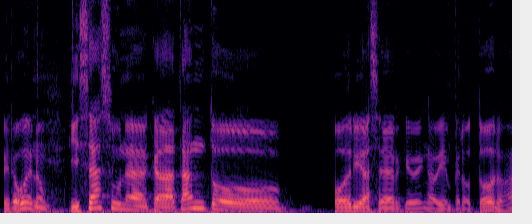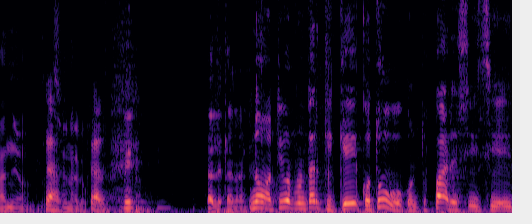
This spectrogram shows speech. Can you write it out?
Pero bueno, quizás una cada tanto podría ser que venga bien, pero todos los años Claro, es una locura. claro. Dale, Tana. No, te iba a preguntar que qué eco tuvo con tus padres, si,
